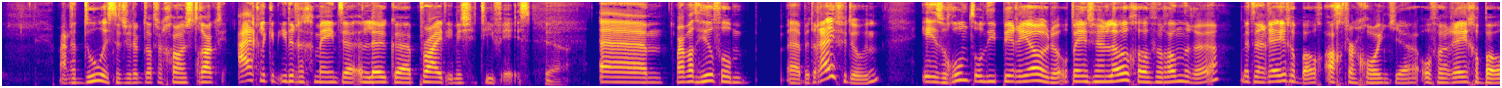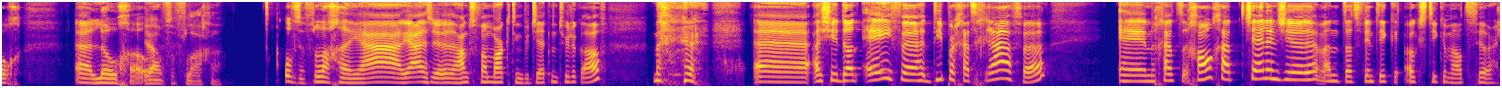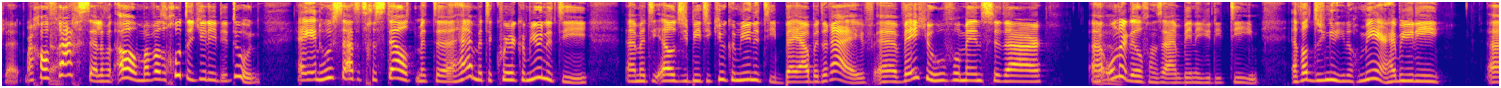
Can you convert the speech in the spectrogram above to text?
Maar het doel is natuurlijk dat er gewoon straks eigenlijk in iedere gemeente een leuke Pride-initiatief is. ja. Ehm, maar wat heel veel eh, bedrijven doen, is rondom die periode opeens hun logo veranderen met een regenboogachtergrondje of een regenboog eh, logo. Ja, of de vlaggen. Of de vlaggen, ja, ja, het hangt van marketingbudget natuurlijk af. Maar eh, als je dan even dieper gaat graven en gaat, gewoon gaat challengen, want dat vind ik ook stiekem altijd heel erg leuk. Maar gewoon Ja. vragen stellen van, oh, maar wat goed dat jullie dit doen. Hey, en hoe staat het gesteld met de, hè, met de queer community, en met die LGBTQ community bij jouw bedrijf? Eh, weet je hoeveel mensen daar Ja. onderdeel van zijn binnen jullie team? En wat doen jullie nog meer? Hebben jullie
